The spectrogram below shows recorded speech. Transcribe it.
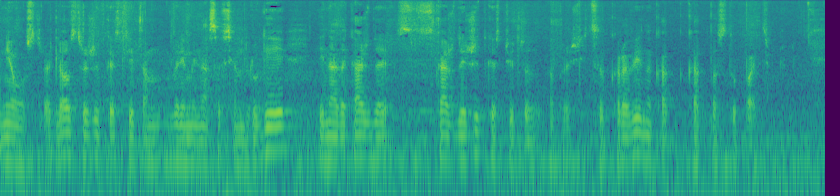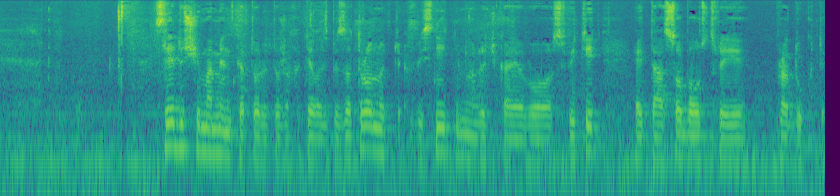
не острая. Для острой жидкости там времена совсем другие, и надо каждой, с каждой жидкостью это обращаться к раввину, как, как поступать. Следующий момент, который тоже хотелось бы затронуть, объяснить немножечко его, осветить, это особо острые продукты.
